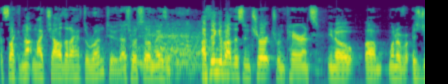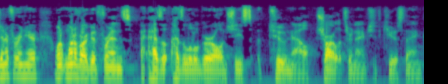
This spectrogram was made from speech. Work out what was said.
it's like not my child that I have to run to. That's what's so amazing. I think about this in church when parents, you know, um, one of is Jennifer in here? One, one, of our good friends has a, has a little girl and she's two now. Charlotte's her name. She's the cutest thing.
